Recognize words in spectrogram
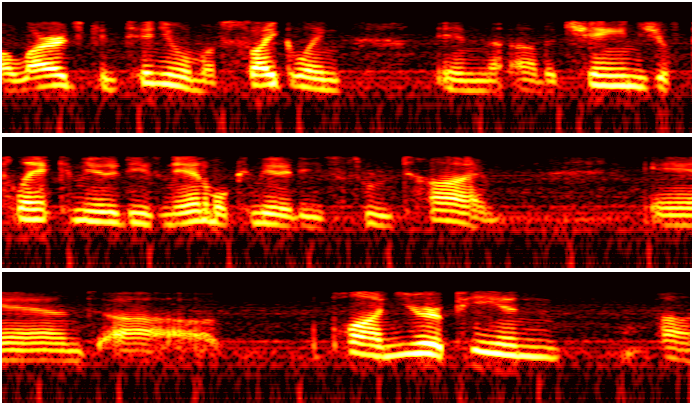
a large continuum of cycling in uh, the change of plant communities and animal communities through time. And uh, upon European uh,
